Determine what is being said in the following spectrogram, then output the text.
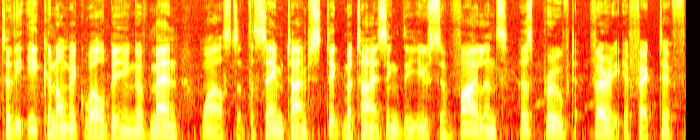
to the economic well being of men, whilst at the same time stigmatizing the use of violence, has proved very effective.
